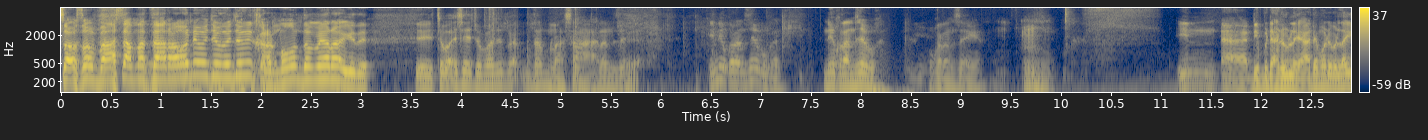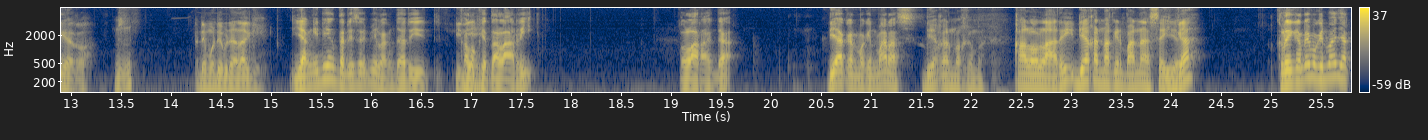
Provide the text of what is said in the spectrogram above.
Sok-sok bahasa Ahmad Saroni ujung-ujungnya keren banget tuh merah gitu. Ya, coba saya coba juga bentar penasaran saya. Ini ukuran saya bukan? Ini ukuran saya bukan? Ukuran saya kan. In eh, dibedah dulu ya. Ada yang mau dibedah lagi nggak kok? Hmm. Ada yang mau dibedah lagi? Yang ini yang tadi saya bilang dari Ini? kalau kita lari olahraga dia akan makin panas, Dia akan makin kalau lari dia akan makin panas sehingga keringatnya makin banyak.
